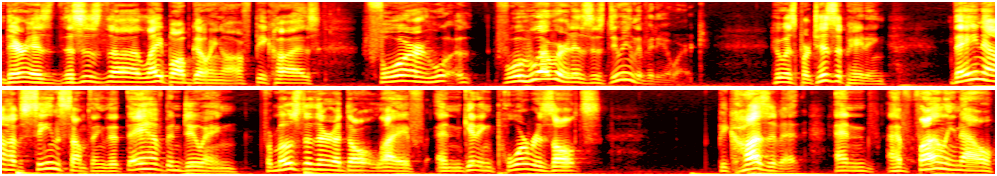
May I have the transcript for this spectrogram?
There is this is the light bulb going off because for who, for whoever it is is doing the video work who is participating they now have seen something that they have been doing for most of their adult life and getting poor results because of it and have finally now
